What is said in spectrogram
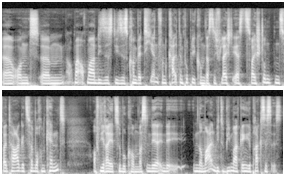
Äh, und ähm, auch, mal, auch mal dieses, dieses Konvertieren von kaltem Publikum, das sich vielleicht erst zwei Stunden, zwei Tage, zwei Wochen kennt, auf die Reihe zu bekommen, was in der, in der, im normalen B2B-Markt gängige Praxis ist.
